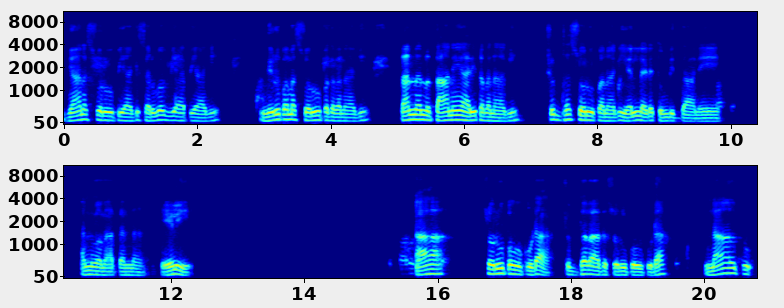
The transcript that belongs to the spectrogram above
ಜ್ಞಾನ ಸ್ವರೂಪಿಯಾಗಿ ಸರ್ವವ್ಯಾಪಿಯಾಗಿ, ನಿರುಪಮ ಸ್ವರೂಪದವನಾಗಿ, ತನ್ನನ್ನು ತಾನೇ ಅರಿತವನಾಗಿ, ಶುದ್ಧ ಸ್ವರೂಪನಾಗಿ ಎಲ್ಲೆಡೆ ತುಂಬಿದ್ದಾನೆ ಅನ್ನುವ ಮಾತನ್ನ ಹೇಳಿ. ಆ ಸ್ವರೂಪವು ಕೂಡ, ಶುದ್ಧವಾದ ಸ್ವರೂಪವು ಕೂಡ ನಾಲ್ಕು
